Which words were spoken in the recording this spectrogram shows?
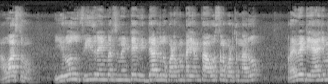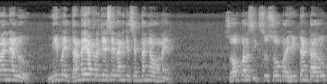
అవాస్తవం. ఈరోజు ఫీజు రీయింబర్స్మెంటే విద్యార్థులు పడకుండా ఎంత అవస్థలు పడుతున్నారో ప్రైవేటు యాజమాన్యాలు మీపై దండయాత్ర చేసేదానికి సిద్ధంగా ఉన్నాయి. సూపర్ సిక్స్ సూపర్ హిట్ అంటారు.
